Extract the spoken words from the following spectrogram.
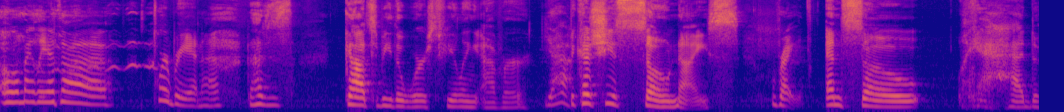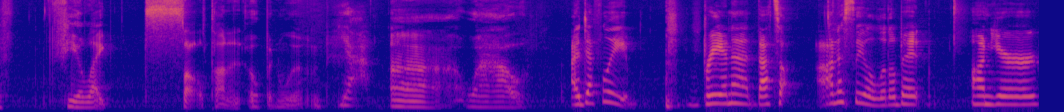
Oh, my Lanta. Poor Brianna. That has got to be the worst feeling ever. Yeah. Because she is so nice. Right. And so, like, I had to feel like salt on an open wound. Yeah. Uh, wow. I definitely, Brianna, that's honestly a little bit on your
